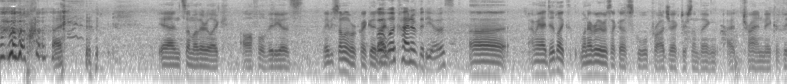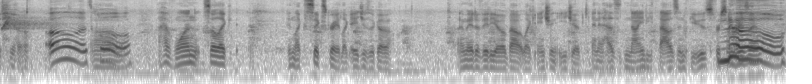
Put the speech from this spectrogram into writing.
I, yeah, and some other like awful videos. Maybe some of them were quite good. What, I, what kind of videos? Uh, I mean, I did like whenever there was like a school project or something, I'd try and make a video. Oh, that's Um, cool. I have one. So like, in like sixth grade, like ages ago, I made a video about like ancient Egypt, and it has ninety thousand views for some reason. no.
